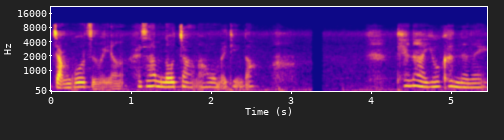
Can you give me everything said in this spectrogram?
讲过怎么样，还是他们都讲，然后我没听到。天哪，有可能诶。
